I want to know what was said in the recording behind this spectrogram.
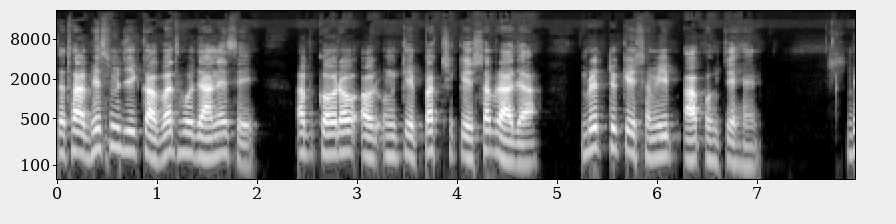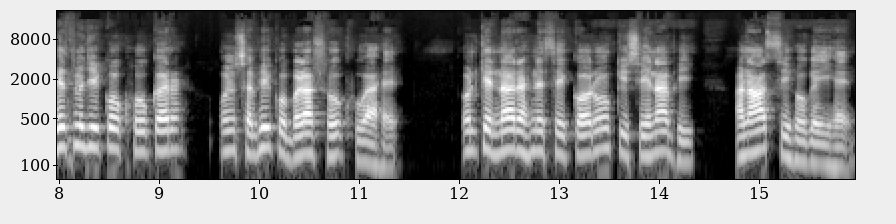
तथा भीष्म जी का वध हो जाने से अब कौरव और उनके पक्ष के सब राजा मृत्यु के समीप आ पहुँचे हैं। भीष्म जी को खोकर उन सभी को बड़ा शोक हुआ है। उनके न रहने से कौरवों की सेना भी अनाथ सी हो गई है।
